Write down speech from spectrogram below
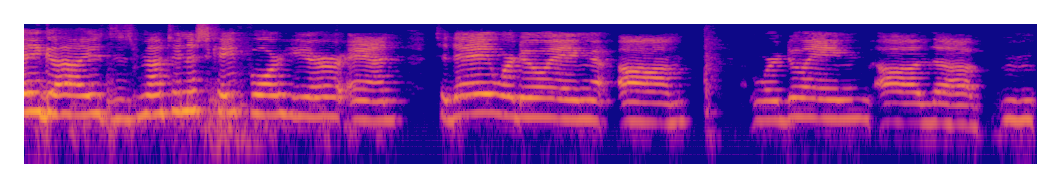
Hey guys, it's Mountainous K4 here, and today we're doing um, we're doing uh, the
